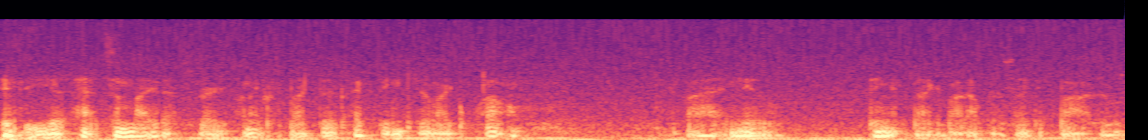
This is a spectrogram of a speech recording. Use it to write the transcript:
if you had somebody that's very unexpected, I think you're like, wow, if I knew, thinking back about it, I would have said goodbye. This was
